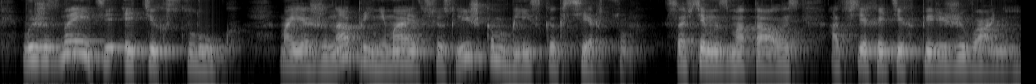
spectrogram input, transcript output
– «вы же знаете этих слуг. Моя жена принимает все слишком близко к сердцу. Совсем измоталась от всех этих переживаний.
